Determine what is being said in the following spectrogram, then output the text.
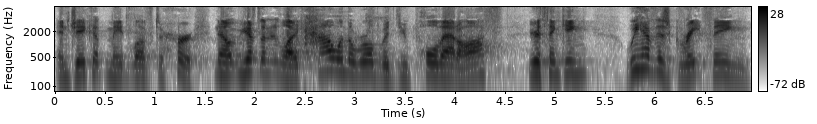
and Jacob made love to her. Now, you have to, like, how in the world would you pull that off? You're thinking, we have this great thing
